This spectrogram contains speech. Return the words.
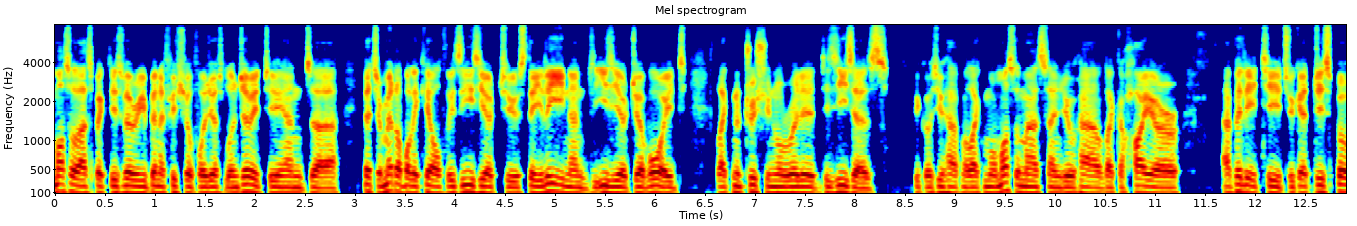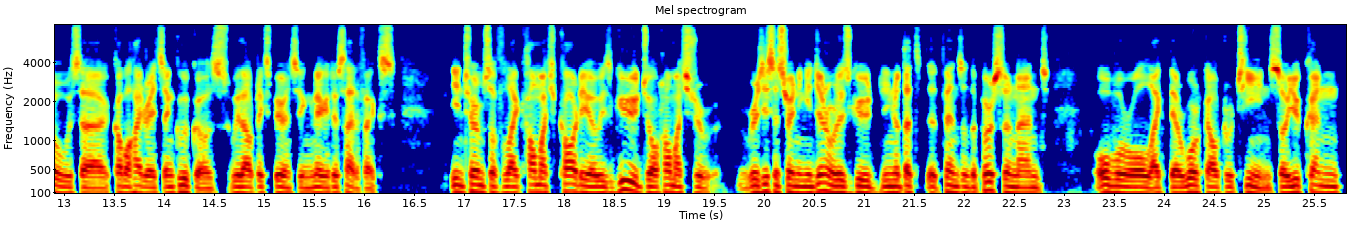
muscle aspect is very beneficial for just longevity and uh, better metabolic health is easier to stay lean and easier to avoid like nutritional related diseases because you have like more muscle mass and you have like a higher ability to get dispose uh, carbohydrates and glucose without experiencing negative side effects. in terms of like how much cardio is good or how much resistance training in general is good, you know, that depends on the person and overall like their workout routine. So you can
